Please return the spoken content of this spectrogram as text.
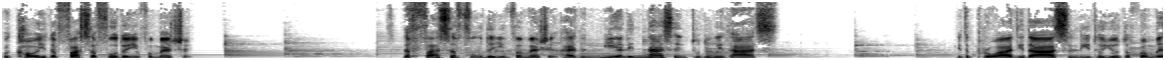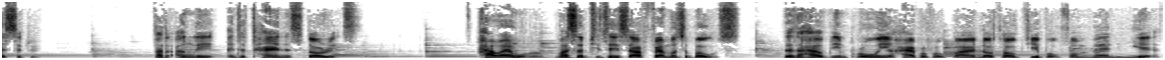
We call it fast food information. The fast food information had nearly nothing to do with us. It provided us little useful messaging, but only entertaining stories. However, masterpieces are famous books that have been proven helpful by a lot of people for many years.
